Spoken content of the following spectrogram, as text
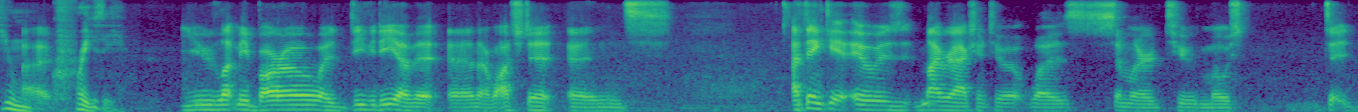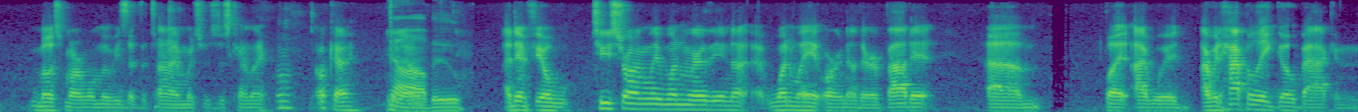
You Uh, crazy? You let me borrow a DVD of it, and I watched it, and I think it, it was my reaction to it was similar to most to most Marvel movies at the time, which was just kind of like, oh, okay. know. boo. I didn't feel too strongly one way or the one way or another about it, um, but I would I would happily go back and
